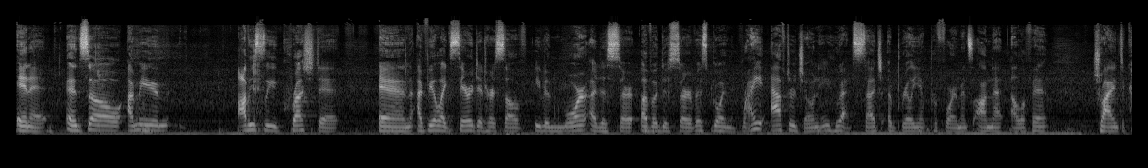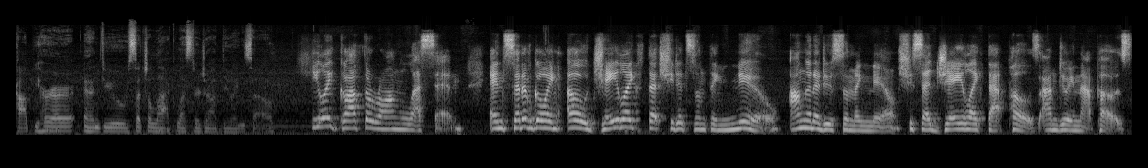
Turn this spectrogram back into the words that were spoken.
in it. And so, I mean, obviously crushed it. And I feel like Sarah did herself even more a disser- of a disservice going right after Joanie, who had such a brilliant performance on that elephant, trying to copy her and do such a lackluster job doing so. She like got the wrong lesson. Instead of going, oh, Jay liked that she did something new. I'm gonna do something new. She said, Jay liked that pose. I'm doing that pose.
